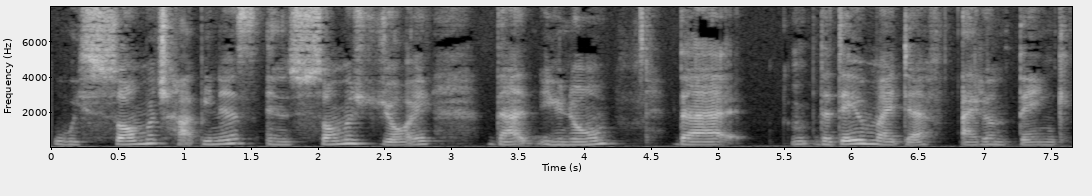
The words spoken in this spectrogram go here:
with so much happiness and so much joy that, you know, that the day of my death, I don't think,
